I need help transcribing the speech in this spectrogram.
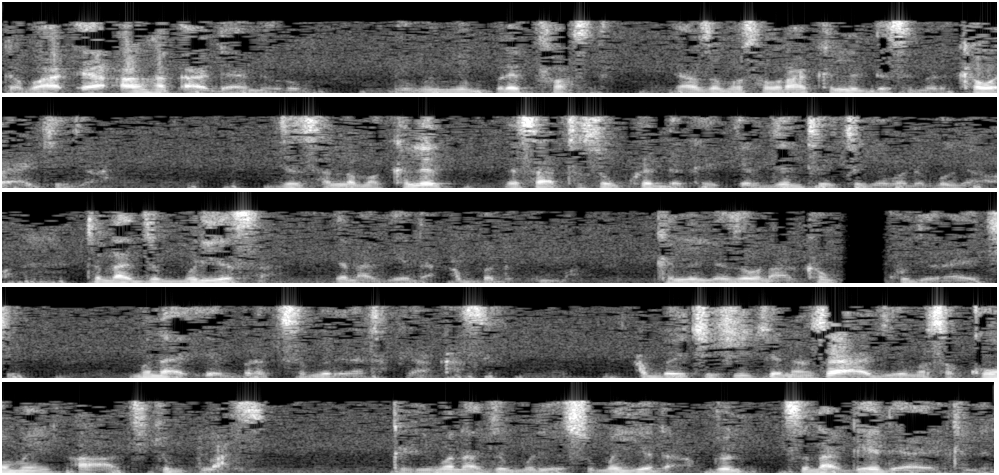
Gaba ɗaya an haɗa dining room domin yin breakfast ya zama saura kalil da samir kawai ake jira. Jin sallama kalil ya sa ta sunkuyar da kai kirjinta ya ci gaba da bugawa tana jin muryarsa yana gaida abba da umma. Kalil ya zauna akan kujera ya ce muna iya break samir ya tafi a kasa abba ya ce shikenan sai a ajiye masa komai a cikin plus karima na jin muryar sumayya da abdul suna gaida yaya kalil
